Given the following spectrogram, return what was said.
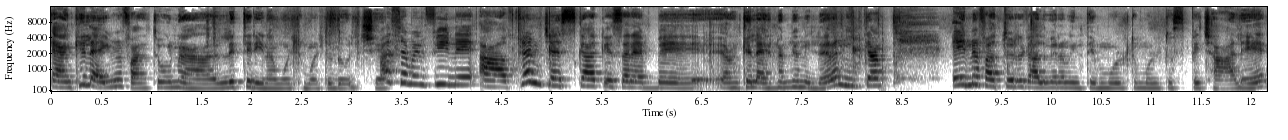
E anche lei mi ha fatto una letterina molto molto dolce. Passiamo infine a Francesca che sarebbe anche lei una mia migliore amica e mi ha fatto un regalo veramente molto molto speciale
